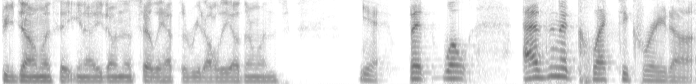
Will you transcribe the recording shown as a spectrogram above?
be done with it. You know, you don't necessarily have to read all the other ones. Yeah, but well, as an eclectic reader,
